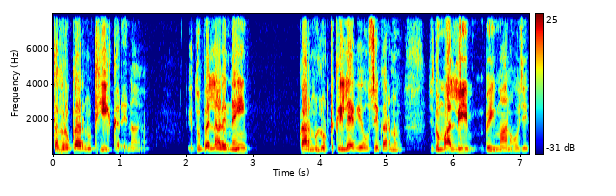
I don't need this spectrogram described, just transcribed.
ਤਾਂ ਫਿਰ ਉਹ ਘਰ ਨੂੰ ਠੀਕ ਕਰੇ ਨਾ। ਇਹ ਤੋਂ ਪਹਿਲਾਂ ਵਾਲੇ ਨਹੀਂ ਘਰ ਨੂੰ ਲੁੱਟ ਕੇ ਲੈ ਗਏ, ਉਸੇ ਘਰ ਨੂੰ। ਜਦੋਂ ਮਾਲੀ ਬੇਈਮਾਨ ਹੋ ਜੇ,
